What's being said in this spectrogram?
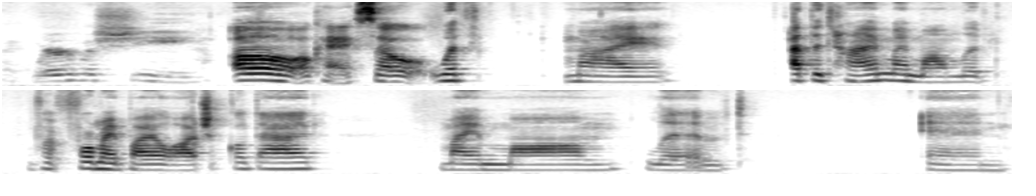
Like, where was she? Oh, okay. So with my at the time my mom lived for, for my biological dad, my mom lived in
